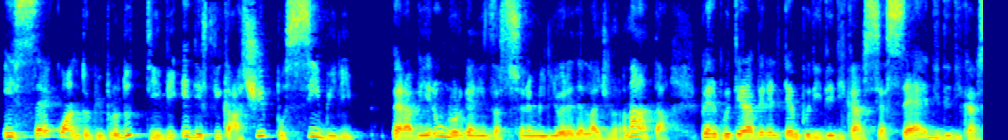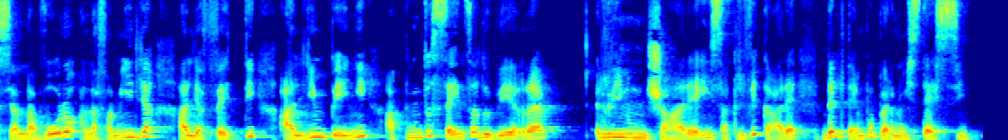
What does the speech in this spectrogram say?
essere quanto più produttivi ed efficaci possibili per avere un'organizzazione migliore della giornata, per poter avere il tempo di dedicarsi a sé, di dedicarsi al lavoro, alla famiglia, agli affetti, agli impegni, appunto senza dover rinunciare e sacrificare del tempo per noi stessi.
